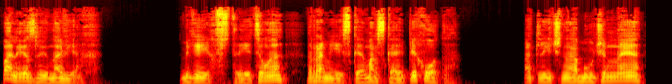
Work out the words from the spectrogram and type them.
полезли наверх, где их встретила рамейская морская пехота отлично обученная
